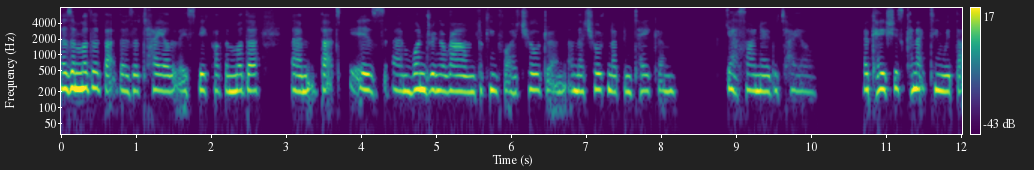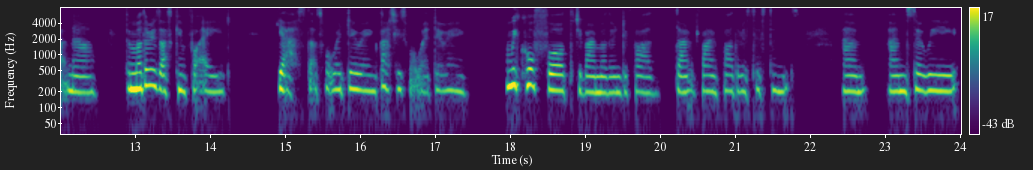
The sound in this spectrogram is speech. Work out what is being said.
There's a mother that there's a tale that they speak of the mother um, that is um, wandering around looking for her children, and their children have been taken. Yes, I know the tale. Okay, she's connecting with that now. The mother is asking for aid. Yes, that's what we're doing. That is what we're doing. And we call forth the Divine Mother and Divine, Father assistance. Um, and so we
